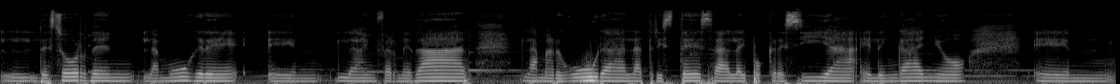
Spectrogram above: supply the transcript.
el desorden, la mugre, Em, la enfermedad, la amargura, la tristeza, la hipocresía, el engaño, em,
